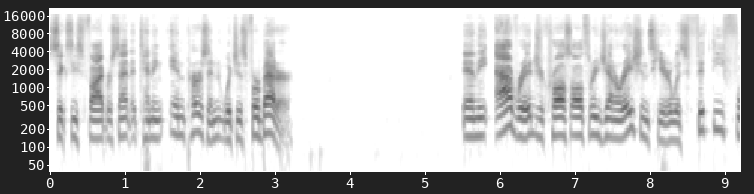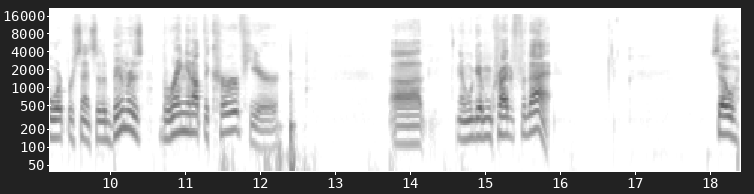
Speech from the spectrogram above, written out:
65% attending in person, which is for better. And the average across all three generations here was 54%. So the boomers bringing up the curve here. Uh, and we'll give them credit for that. So,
